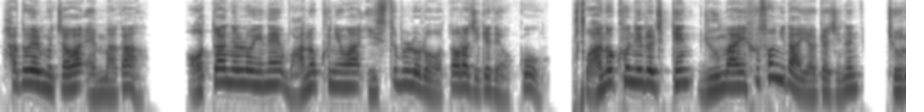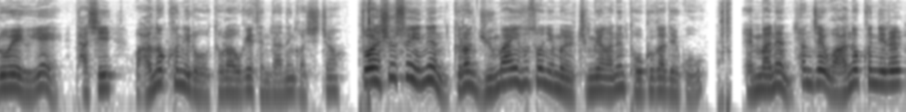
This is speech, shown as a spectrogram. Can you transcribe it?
화도엘 문자와 엠마가 어떠한 일로 인해 와노쿠니와 이스트블루로 떨어지게 되었고 와노쿠니를 지킨 류마의 후손이라 여겨지는 조로에 의해 다시 와노쿠니로 돌아오게 된다는 것이죠. 또한 슈스이는 그런 류마의 후손임을 증명하는 도구가 되고 엠마는 현재 와노쿠니를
